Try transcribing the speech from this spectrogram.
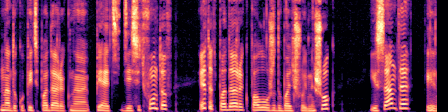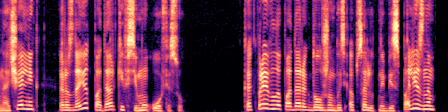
Надо купить подарок на 5-10 фунтов — этот подарок положит в большой мешок, и Санта или начальник раздает подарки всему офису. Как правило, подарок должен быть абсолютно бесполезным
